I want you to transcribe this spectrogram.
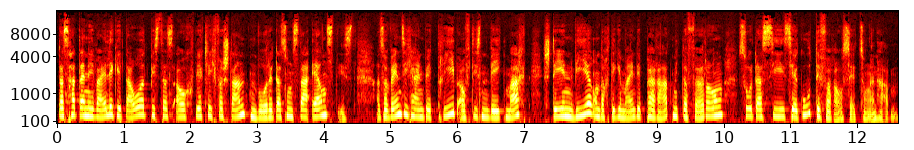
Das hat eine Weile gedauert, bis das auch wirklich verstanden wurde, dass uns da ernst ist. Also wenn sich ein Betrieb auf diesen Weg macht, stehen wir und auch die Gemeinde parat mit der Förderung, so dass sie sehr gute Voraussetzungen haben.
